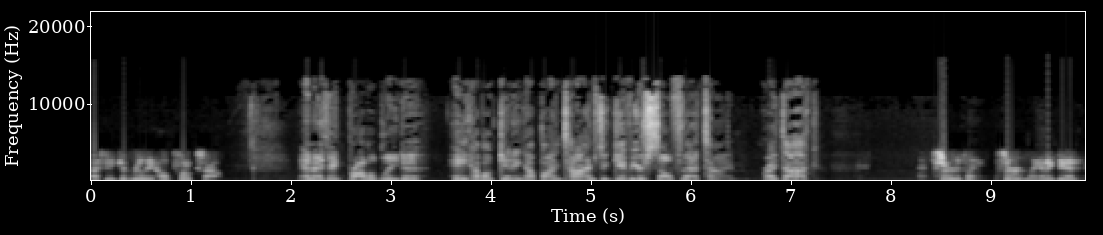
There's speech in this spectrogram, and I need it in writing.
I think could really help folks out. And I think probably to hey, how about getting up on times to give yourself that time, right, Doc? Certainly, certainly. And again,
